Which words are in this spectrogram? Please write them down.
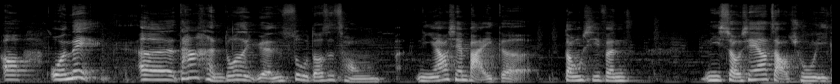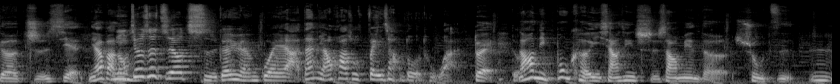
哦，我那呃，它很多的元素都是从你要先把一个东西分。你首先要找出一个直线，你要把你就是只有尺跟圆规啊，但你要画出非常多的图案。对，然后你不可以相信尺上面的数字，嗯，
